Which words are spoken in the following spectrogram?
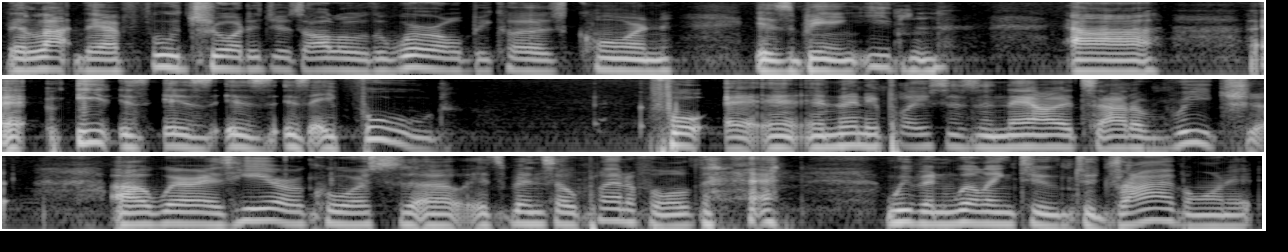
there are, lot, there are food shortages all over the world because corn is being eaten. Uh, uh, eat is, is, is, is a food for in, in many places, and now it's out of reach. Uh, whereas here, of course, uh, it's been so plentiful that we've been willing to, to drive on it.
